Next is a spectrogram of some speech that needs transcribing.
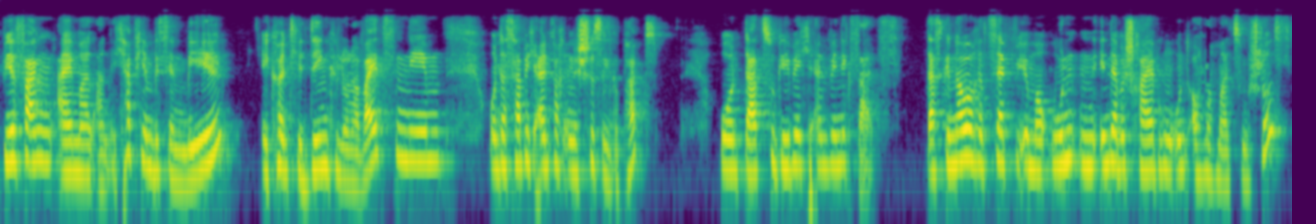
Wir fangen einmal an. Ich habe hier ein bisschen Mehl. Ihr könnt hier Dinkel oder Weizen nehmen. Und das habe ich einfach in eine Schüssel gepackt. Und dazu gebe ich ein wenig Salz. Das genaue Rezept wie immer unten in der Beschreibung und auch nochmal zum Schluss.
